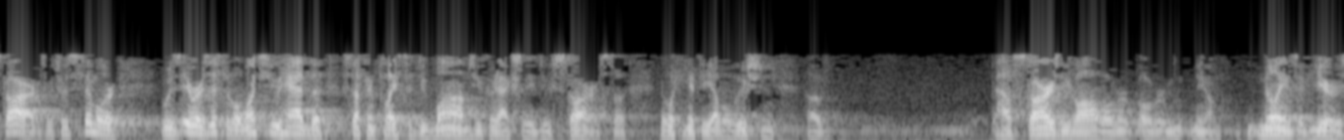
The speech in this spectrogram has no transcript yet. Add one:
stars, which was similar, it was irresistible. Once you had the stuff in place to do bombs, you could actually do stars. So they're looking at the evolution of how stars evolve over, over you know, millions of years.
